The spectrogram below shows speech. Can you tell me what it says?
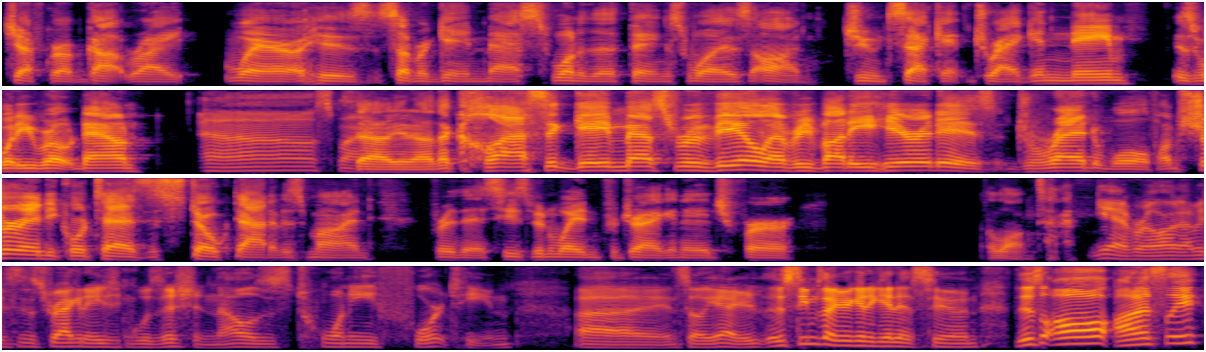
Jeff Grubb got right, where his summer game mess, one of the things was on June 2nd, dragon name is what he wrote down. Oh, smart. So, you know, the classic game mess reveal, everybody. Here it is Dread Wolf. I'm sure Andy Cortez is stoked out of his mind for this. He's been waiting for Dragon Age for a long time. Yeah, for a long. I mean, since Dragon Age Inquisition, that was 2014. Uh, and so yeah, it seems like you're gonna get it soon. This all honestly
